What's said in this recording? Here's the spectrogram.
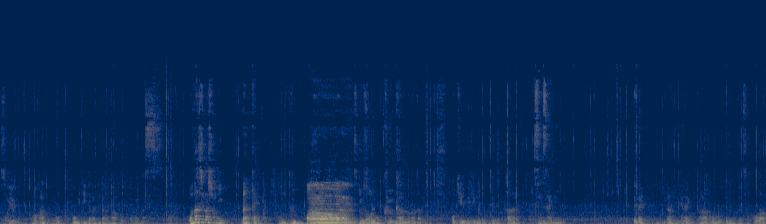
そういう細かなところを見ていただけたらなと思います。同じ場所に何回か行く。その空間の中で起きる出来事っていうのがかなり繊細に描いていかなきゃいけないかなと思ってるのでそこは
